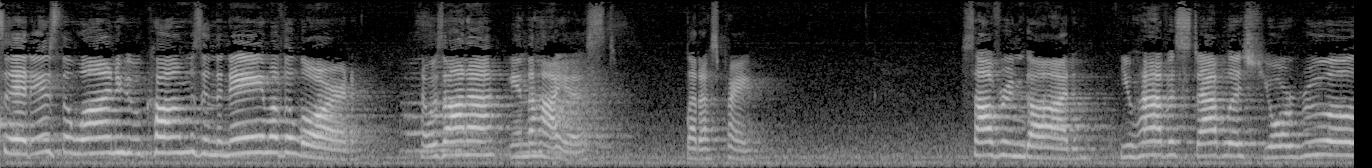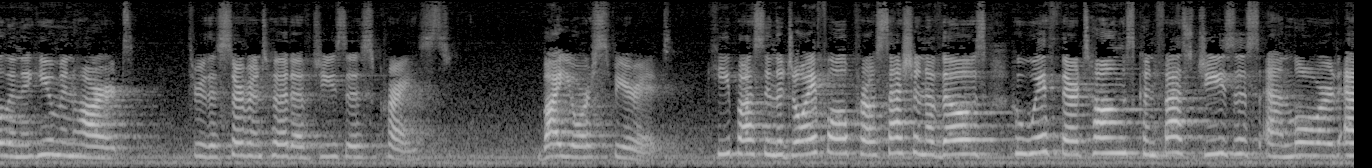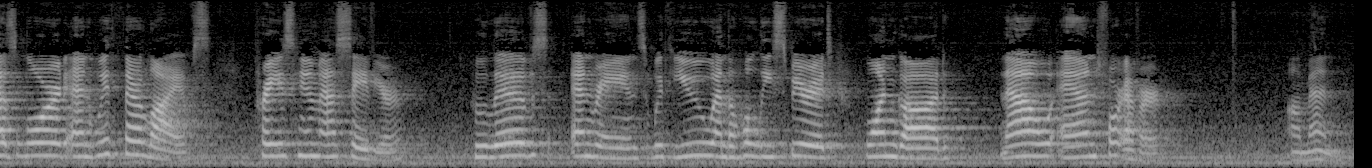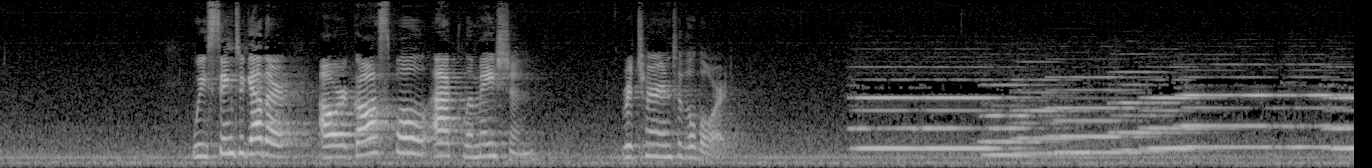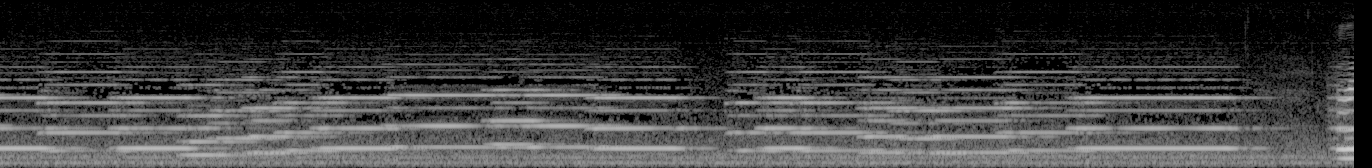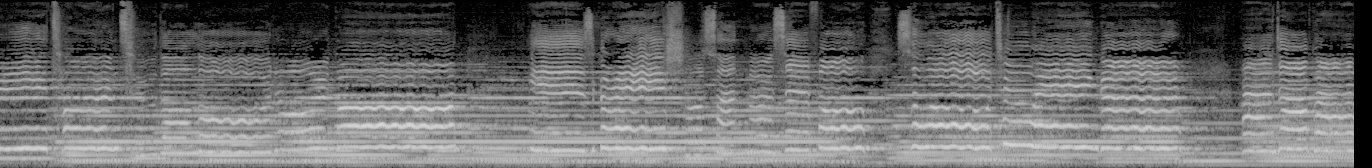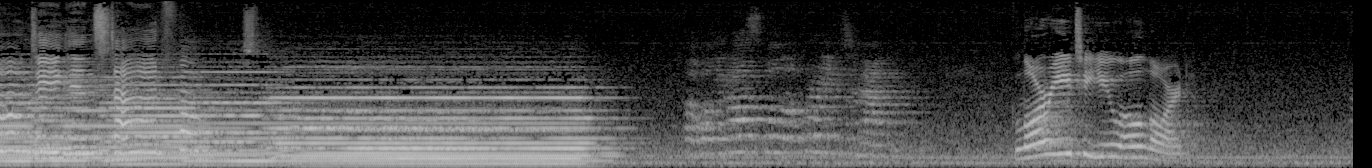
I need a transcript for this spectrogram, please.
Blessed is the one who comes in the name of the Lord. Hosanna in the highest. Let us pray. Sovereign God, you have established your rule in the human heart through the servanthood of Jesus Christ. By your Spirit, keep us in the joyful procession of those who with their tongues confess Jesus and Lord as Lord and with their lives praise him as Savior, who lives and reigns with you and the Holy Spirit, one God, now and forever. Amen. We sing together our gospel acclamation Return to the Lord.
